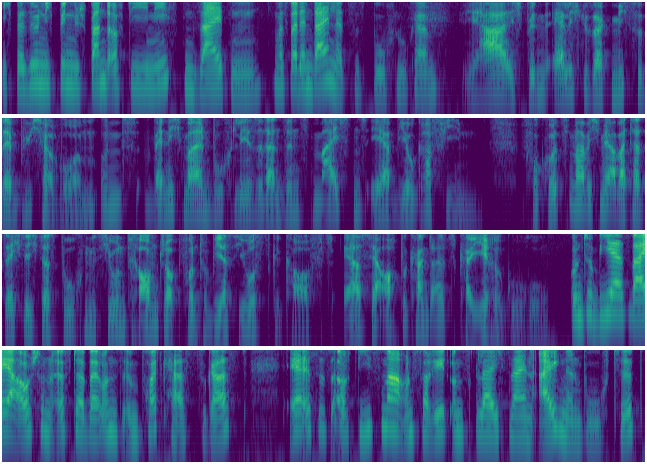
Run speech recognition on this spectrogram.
Ich persönlich bin gespannt auf die nächsten Seiten. Was war denn dein letztes Buch, Luca? Ja, ich bin ehrlich gesagt nicht so der Bücherwurm. Und wenn ich mal ein Buch lese, dann sind es meistens eher Biografien. Vor kurzem habe ich mir aber tatsächlich das Buch Mission Traumjob von Tobias Joost gekauft. Er ist ja auch bekannt als Karriereguru. Und Tobias war ja auch schon öfter bei uns im Podcast zu Gast. Er ist es auch diesmal und verrät uns gleich seinen eigenen Buchtipp.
